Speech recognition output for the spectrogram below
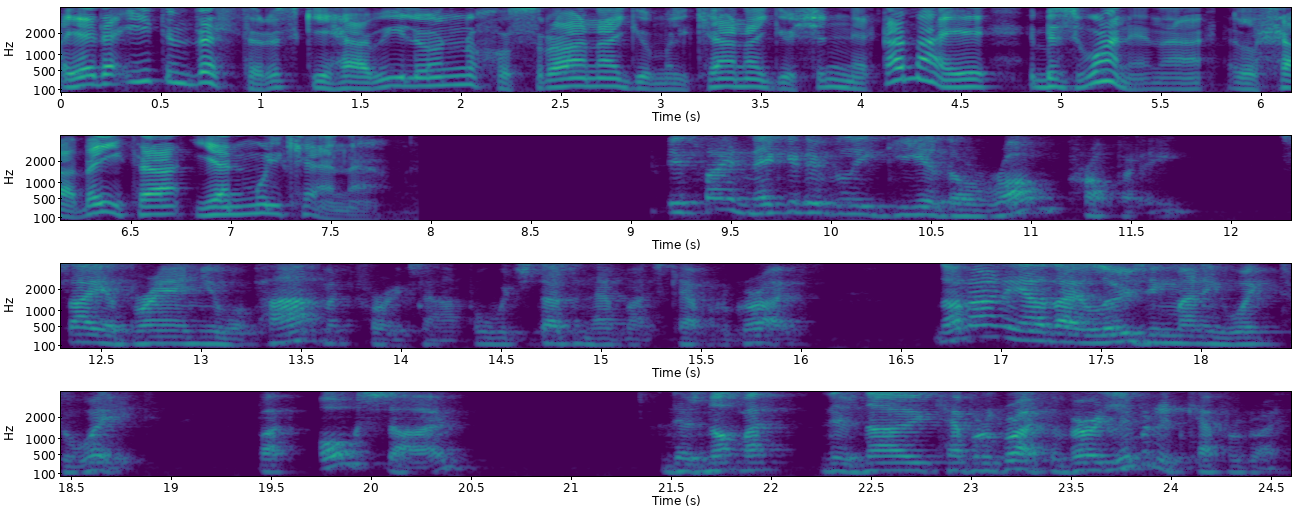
عيادا ايت انفسترز كي هاويلون خسرانا جو ملكانا جو شن قماي بزواننا الخابيثة ين ملكانا if they negatively gear the wrong property, say a brand new apartment, for example, which doesn't have much capital growth, not only are they losing money week to week, but also there's not much, there's no capital growth, a very limited capital growth.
